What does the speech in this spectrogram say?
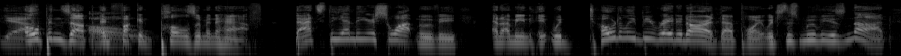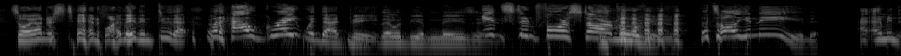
Yeah. opens up, Oh. and fucking pulls him in half. That's the end of your SWAT movie. And I mean, it would totally be rated R at that point, which this movie is not. So I understand why they didn't do that. But how great would that be? That would be amazing. Instant four star movie. That's all you need. I mean,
